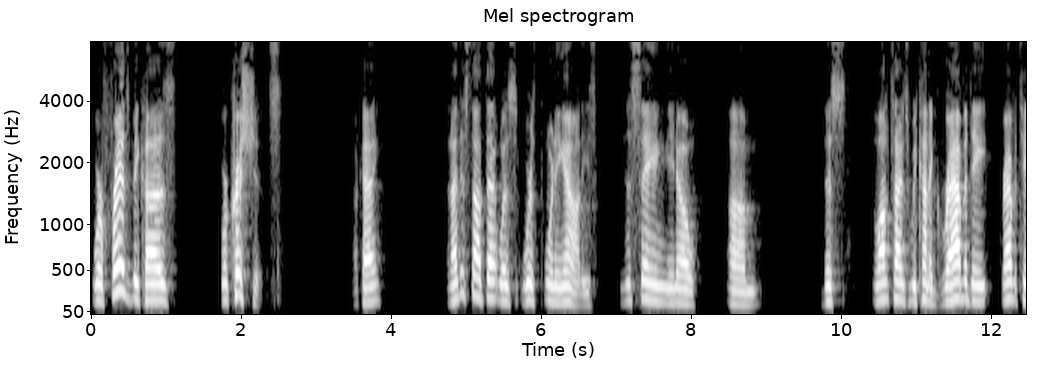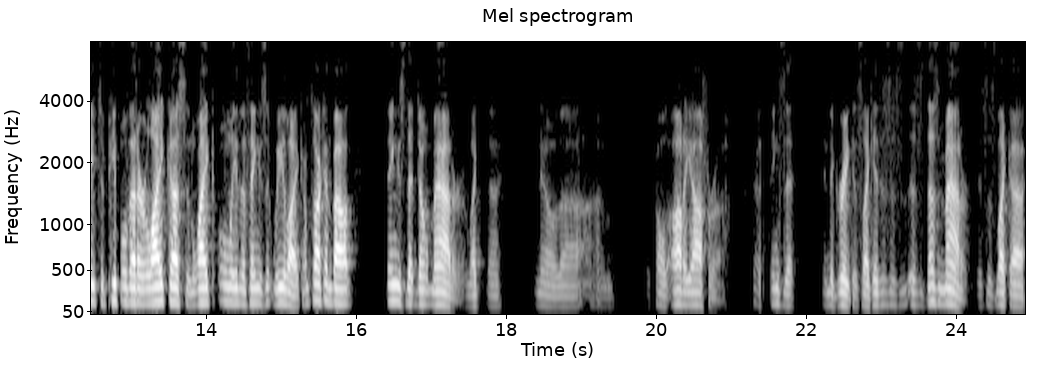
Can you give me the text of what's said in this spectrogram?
we're friends because we're Christians. Okay? And I just thought that was worth pointing out. He's, he's just saying, you know, um, this, a lot of times we kind of gravitate, gravitate to people that are like us and like only the things that we like. I'm talking about things that don't matter, like the, you know, the, um, they're called adiaphora, things that in the Greek, it's like, this, is, this doesn't matter. This is like a,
